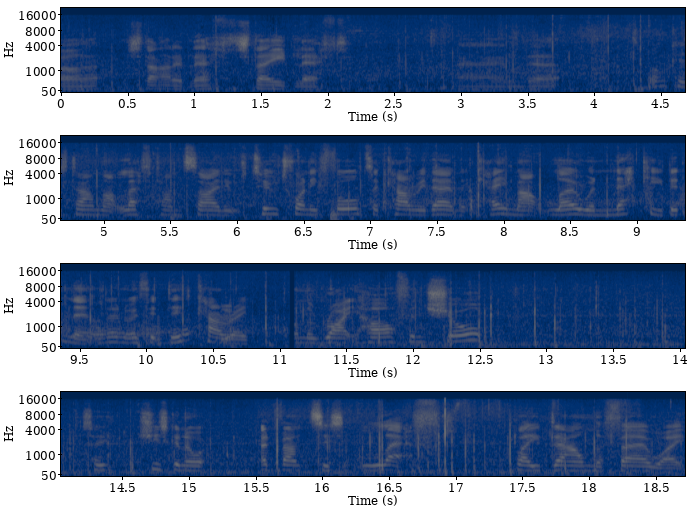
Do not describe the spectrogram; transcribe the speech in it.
Well, started left, stayed left, and uh, Bunkers down that left-hand side. It was 224 to carry them. It came out low and necky, didn't it? I don't know if it did carry. On the right half and short. So she's going to advance this left, play down the fairway.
